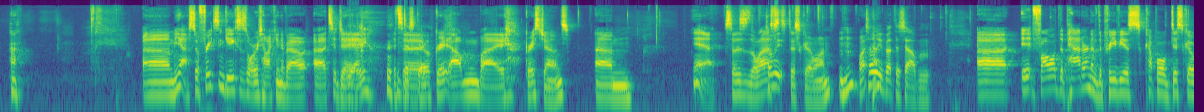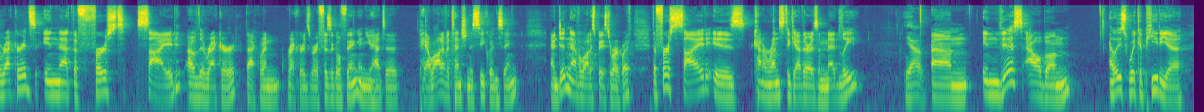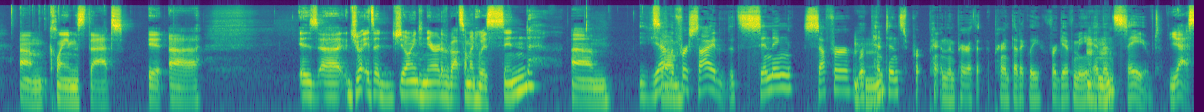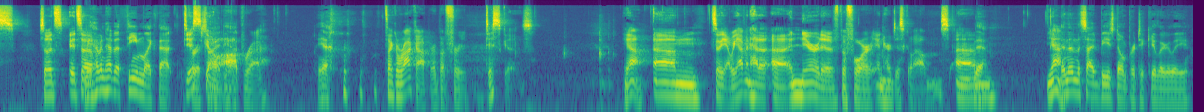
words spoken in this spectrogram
Um, yeah, so Freaks and Geeks is what we're talking about uh, today. Yeah. It's a great album by Grace Jones. Um, yeah, so this is the last me- disco one. Mhm, What? tell me about this album Uh, it followed the pattern of the previous couple disco records in that the first side of the record, back when records were a physical thing and you had to pay a lot of attention to sequencing and didn't have a lot of space to work with, the first side is kind of runs together as a medley. yeah Um, in this album, at least Wikipedia um, claims that it uh, is uh, jo- it's a joined narrative about someone who has sinned. Um, yeah so- the first side it's sinning suffer Mm-hmm. repentance per- and then parenth- parenthetically forgive me and then saved yes, so it's it's we haven't had a theme like that for a disco opera. yeah It's like a rock opera, but for discos. Yeah. Um, so yeah, we haven't had a, a narrative before in her disco albums. Um, yeah yeah. and then the side b's don't particularly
